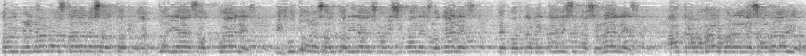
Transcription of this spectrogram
Conminamos todas las autoridades actuales y futuras autoridades municipales, locales, departamentales y nacionales a trabajar por el desarrollo,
